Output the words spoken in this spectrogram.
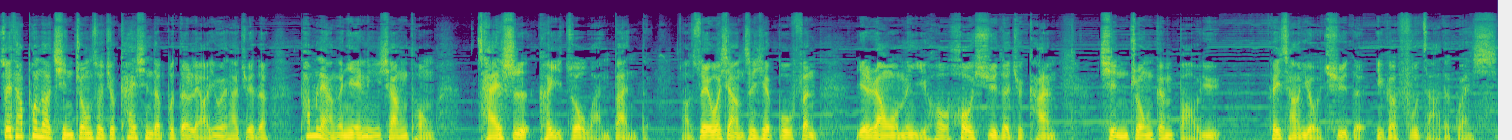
所以他碰到秦钟时候就开心的不得了，因为他觉得他们两个年龄相同，才是可以做玩伴的啊。所以我想这些部分也让我们以后后续的去看秦钟跟宝玉非常有趣的一个复杂的关系。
